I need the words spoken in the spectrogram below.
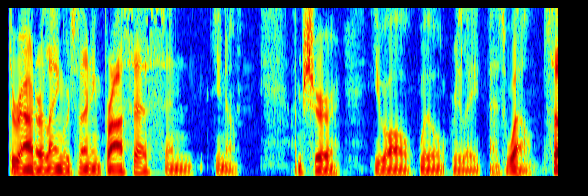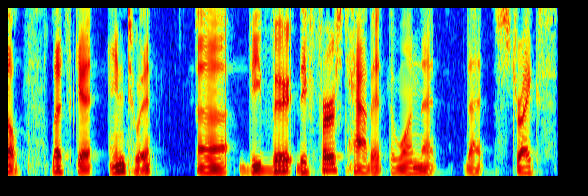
throughout our language learning process and you know I'm sure you all will relate as well. So let's get into it. Uh, the ver- the first habit, the one that that strikes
